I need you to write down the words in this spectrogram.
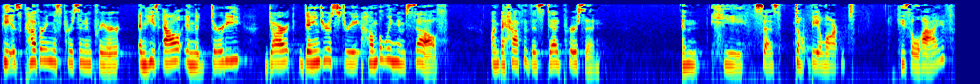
He is covering this person in prayer and he's out in the dirty dark, dangerous street, humbling himself on behalf of this dead person. And he says, don't be alarmed. He's alive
